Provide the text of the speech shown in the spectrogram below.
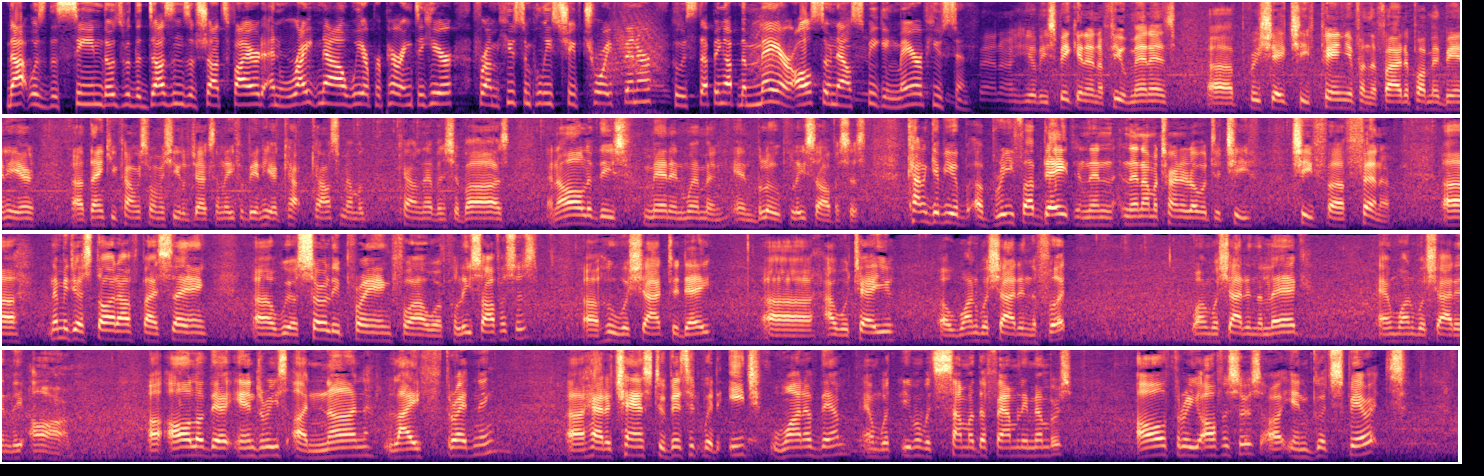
That was the scene. Those were the dozens of shots fired. And right now we are preparing to hear from Houston Police Chief Troy Finner, who is stepping up. The mayor also now speaking, Mayor of Houston. He'll be speaking in a few minutes. Uh, appreciate Chief Pena from the fire department being here. Uh, thank you, Congresswoman Sheila Jackson Lee, for being here. Co Councilmember Carolyn Evans Shabazz, and all of these men and women in blue, police officers. Kind of give you a, a brief update, and then, and then I'm going to turn it over to Chief, Chief uh, Finner. Let me just start off by saying uh, we are certainly praying for our police officers uh, who were shot today. Uh, I will tell you, uh, one was shot in the foot, one was shot in the leg, and one was shot in the arm. Uh, all of their injuries are non-life threatening. Uh, had a chance to visit with each one of them and with even with some of the family members. All three officers are in good spirits.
